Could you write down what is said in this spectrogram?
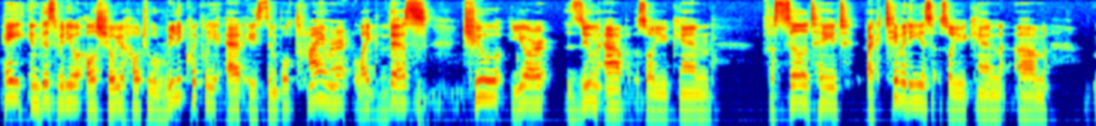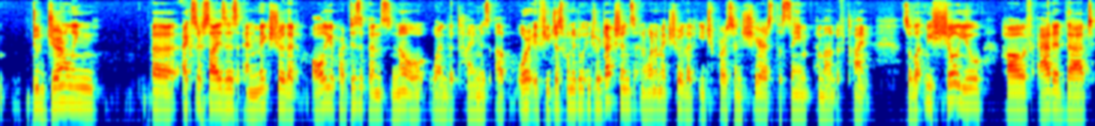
Hey, in this video I'll show you how to really quickly add a simple timer like this to your Zoom app so you can facilitate activities, so you can um, do journaling uh, exercises and make sure that all your participants know when the time is up. Or if you just want to do introductions and want to make sure that each person shares the same amount of time. So let me show you how I've added that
